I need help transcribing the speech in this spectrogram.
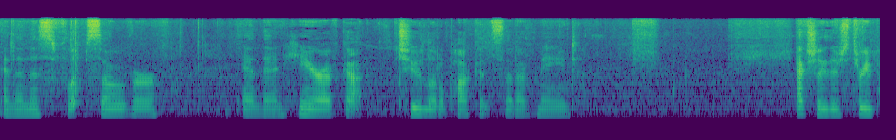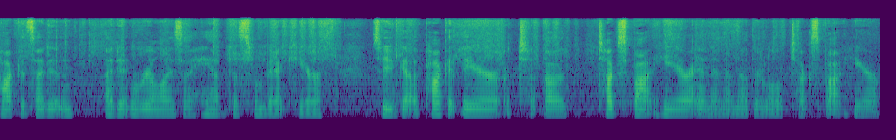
And then this flips over and then here I've got two little pockets that I've made Actually, there's three pockets. I didn't I didn't realize I had this one back here. So you've got a pocket there, a, a tuck spot here, and then another little tuck spot here.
